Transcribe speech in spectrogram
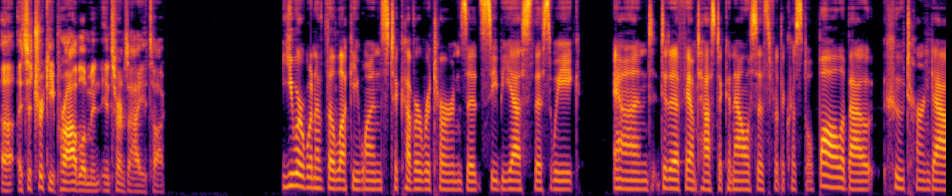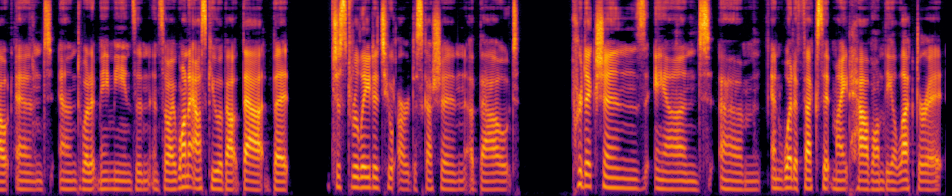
uh, it's a tricky problem in, in terms of how you talk. you were one of the lucky ones to cover returns at CBS this week and did a fantastic analysis for the crystal ball about who turned out and and what it may means. And and so I want to ask you about that but just related to our discussion about predictions and um, and what effects it might have on the electorate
